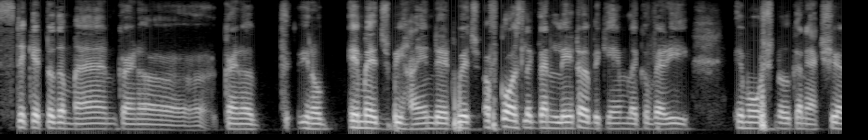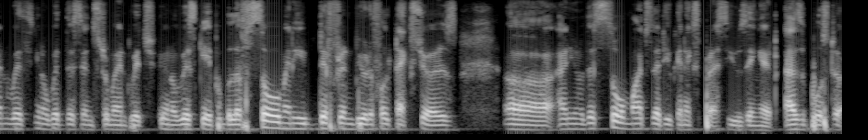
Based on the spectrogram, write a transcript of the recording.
stick it to the man kind of kind of you know image behind it which of course like then later became like a very emotional connection with you know with this instrument which you know was capable of so many different beautiful textures uh, and you know there's so much that you can express using it as opposed to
